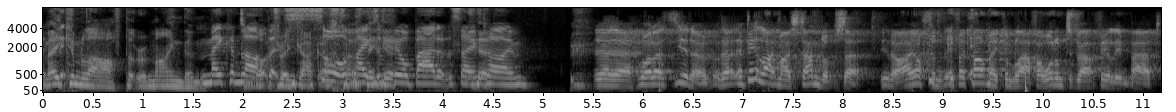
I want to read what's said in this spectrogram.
Make them laugh, but remind them. make them to laugh, not but drink alcohol. sort of make them feel bad at the same time. Yeah, yeah. Well, that's, you know, a bit like my stand-up set. You know, I often, if I can't make them laugh, I want them to go out feeling bad.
